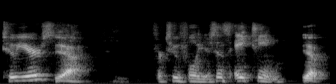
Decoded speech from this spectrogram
two years. Yeah. For two full years since 18. Yep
